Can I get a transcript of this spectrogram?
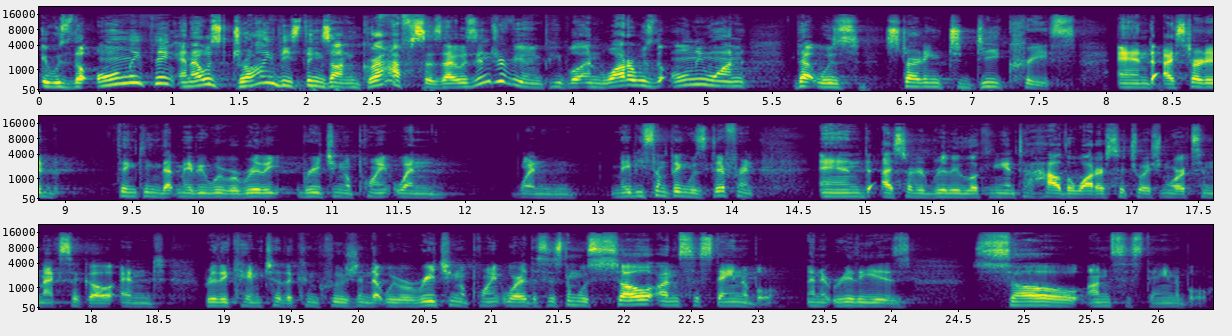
it was the only thing, and I was drawing these things on graphs as I was interviewing people, and water was the only one that was starting to decrease. And I started thinking that maybe we were really reaching a point when, when maybe something was different. And I started really looking into how the water situation works in Mexico and really came to the conclusion that we were reaching a point where the system was so unsustainable, and it really is so unsustainable,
